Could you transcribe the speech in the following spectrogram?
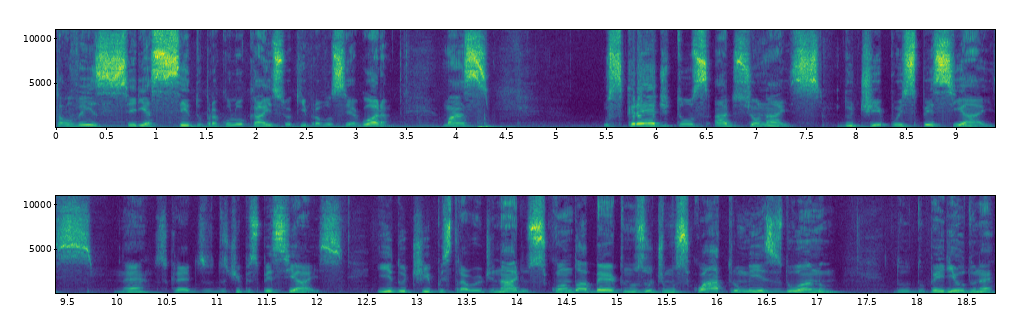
talvez seria cedo para colocar isso aqui para você agora, mas os créditos adicionais do tipo especiais, né? Os créditos do tipo especiais e do tipo extraordinários, quando aberto nos últimos quatro meses do ano, do, do, período, né,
